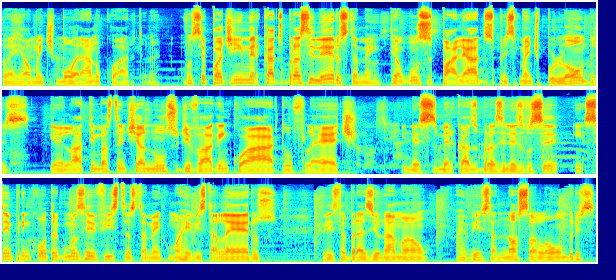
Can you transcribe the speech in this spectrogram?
vai realmente morar no quarto, né? Você pode ir em mercados brasileiros também. Tem alguns espalhados, principalmente por Londres. E aí lá tem bastante anúncio de vaga em quarto ou flat. E nesses mercados brasileiros você sempre encontra algumas revistas também, como a revista Leros, revista Brasil na Mão, a revista Nossa Londres,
